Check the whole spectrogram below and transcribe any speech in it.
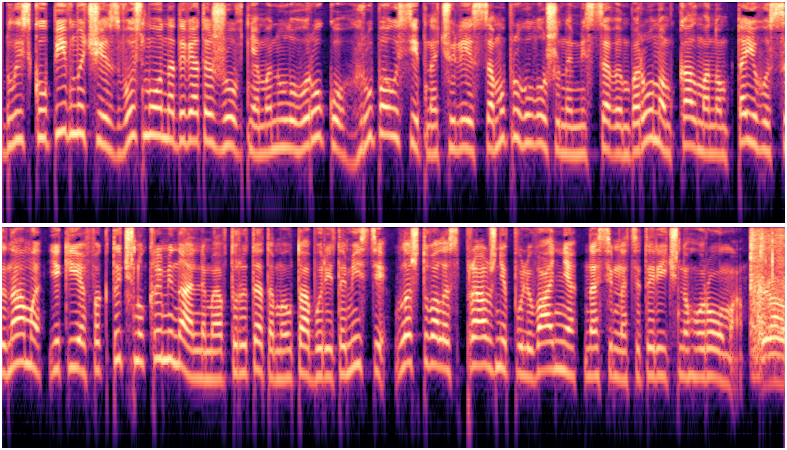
Близько опівночі з 8 на 9 жовтня минулого року група осіб на чолі з самопроголошеним місцевим бароном Калманом та його синами, які є фактично кримінальними авторитетами у таборі та місті, влаштували справжнє полювання на 17-річного Рома. Прямо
